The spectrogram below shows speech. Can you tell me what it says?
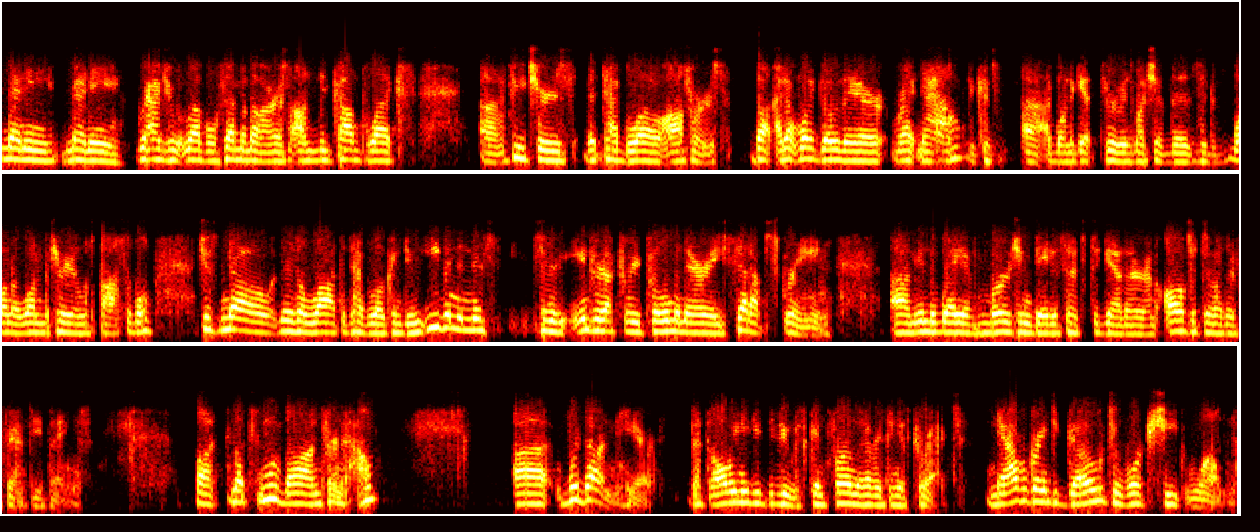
many, many graduate level seminars on the complex uh, features that Tableau offers. But I don't want to go there right now because uh, I want to get through as much of the sort of 101 material as possible. Just know there's a lot that Tableau can do, even in this sort of introductory preliminary setup screen um, in the way of merging data sets together and all sorts of other fancy things. But let's move on for now. Uh, we're done here. That's all we needed to do is confirm that everything is correct. Now we're going to go to worksheet 1.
